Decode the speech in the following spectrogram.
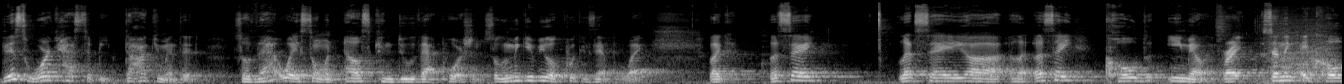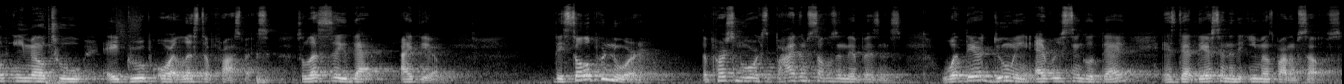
this work has to be documented so that way someone else can do that portion. So let me give you a quick example. Like, like let's say, let's say, uh, let's say cold emailing, right? Sending a cold email to a group or a list of prospects. So let's say that idea. The solopreneur, the person who works by themselves in their business, what they're doing every single day is that they're sending the emails by themselves.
